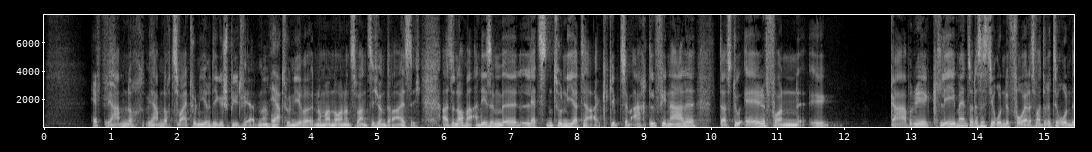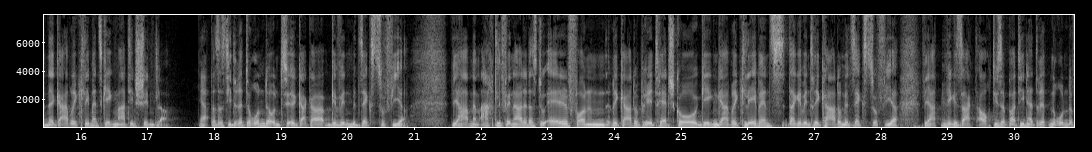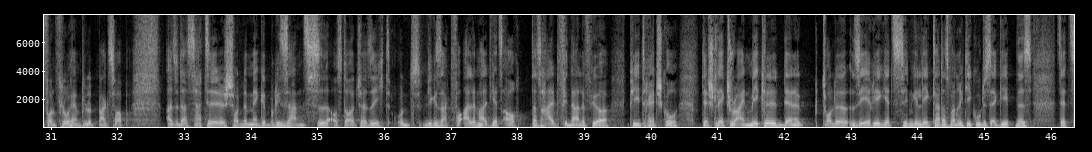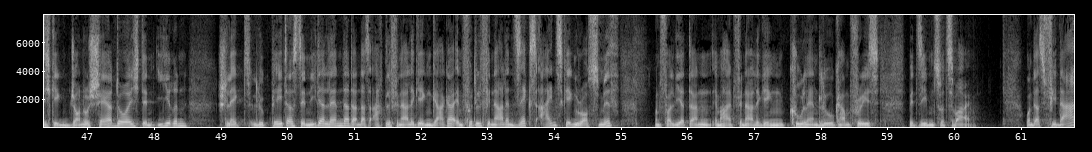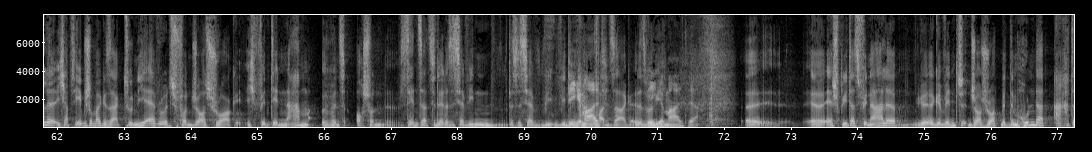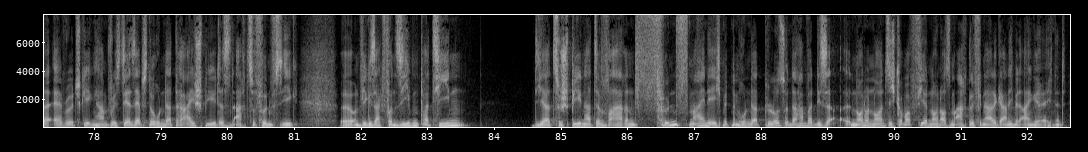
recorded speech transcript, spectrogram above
Heftig. Wir haben noch, wir haben noch zwei Turniere, die gespielt werden. Ne? Ja. Turniere Nummer 29 und 30. Also nochmal, an diesem äh, letzten Turniertag gibt's im Achtelfinale das Duell von äh, Gabriel Clemens, und das ist die Runde vorher, das war dritte Runde, ne? Gabriel Clemens gegen Martin Schindler. Ja. Das ist die dritte Runde und äh, Gaga gewinnt mit 6 zu 4. Wir haben im Achtelfinale das Duell von Ricardo Pietreczko gegen Gabriel Clemens. Da gewinnt Ricardo mit 6 zu 4. Wir hatten, wie gesagt, auch diese Partie in der dritten Runde von Flo Hempel und Max Hopp. Also das hatte schon eine Menge Brisanz äh, aus deutscher Sicht. Und wie gesagt, vor allem halt jetzt auch das Halbfinale für Pietreczko. Der schlägt Ryan Mickel, der eine tolle Serie jetzt hingelegt hat. Das war ein richtig gutes Ergebnis. Setzt sich gegen John O'Share durch, den Iren schlägt Luke Peters, den Niederländer, dann das Achtelfinale gegen Gaga, im Viertelfinale 6-1 gegen Ross Smith und verliert dann im Halbfinale gegen Cool Hand Luke Humphreys mit 7 zu 2. Und das Finale, ich habe es eben schon mal gesagt, Turnier Average von Josh Rock. Ich finde den Namen übrigens auch schon sensationell. Das ist ja wie ein, das ist ja wie, wie, wie die gemalt. Kampfansage. Das ist wie gemalt, ja. Äh, äh, er spielt das Finale, gewinnt Josh Rock mit einem 108er Average gegen Humphreys, der selbst nur 103 spielt. Das ist ein 8 zu 5 Sieg. Äh, und wie gesagt, von sieben Partien, die er zu spielen hatte, waren fünf, meine ich, mit einem 100 plus. Und da haben wir diese 99,49 aus dem Achtelfinale gar nicht mit eingerechnet.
